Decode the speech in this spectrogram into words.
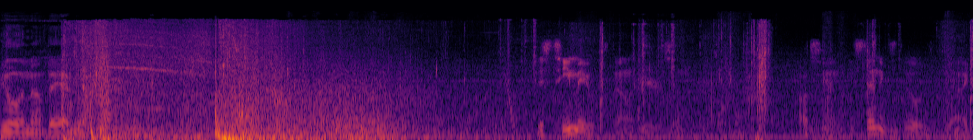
Healing up. They had me. His teammate was down here somewhere. I see him. He's standing still. He's like,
